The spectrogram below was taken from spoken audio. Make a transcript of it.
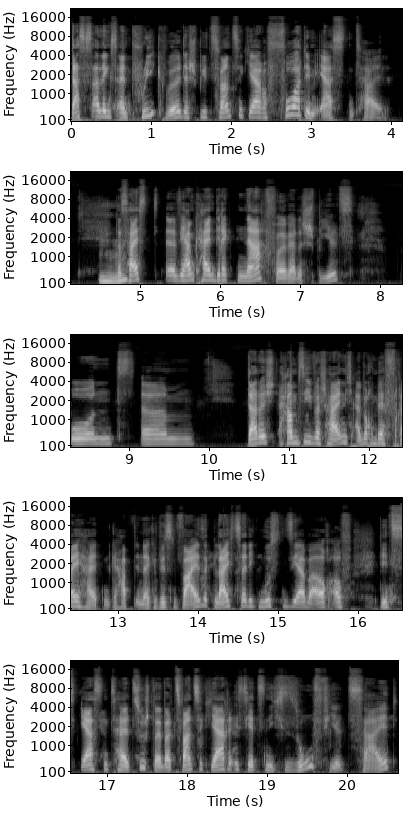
das ist allerdings ein Prequel, der spielt 20 Jahre vor dem ersten Teil. Mhm. Das heißt, äh, wir haben keinen direkten Nachfolger des Spiels und ähm, dadurch haben sie wahrscheinlich einfach mehr Freiheiten gehabt in einer gewissen Weise. Gleichzeitig mussten sie aber auch auf den ersten Teil zusteuern, weil 20 Jahre ist jetzt nicht so viel Zeit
